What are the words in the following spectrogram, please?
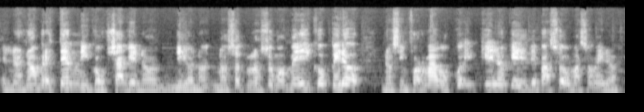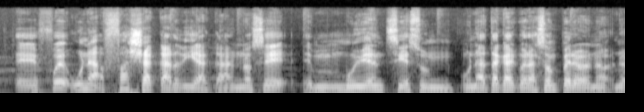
en los nombres técnicos, ya que no, digo, nosotros no somos médicos, pero nos informamos. ¿Qué es lo que le pasó más o menos? Eh, fue una falla cardíaca. No sé eh, muy bien si es un, ataque al corazón, pero no, no,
